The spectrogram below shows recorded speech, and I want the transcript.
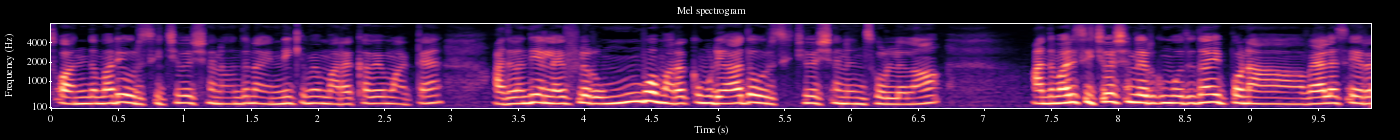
ஸோ அந்த மாதிரி ஒரு சுச்சுவேஷனை வந்து நான் என்றைக்குமே மறக்கவே மாட்டேன். அது வந்து என் லைஃப்பில் ரொம்ப மறக்க முடியாத ஒரு சுச்சுவேஷன்னு சொல்லலாம். அந்த மாதிரி சுச்சுவேஷனில் இருக்கும்போது தான் இப்போ நான் வேலை செய்கிற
